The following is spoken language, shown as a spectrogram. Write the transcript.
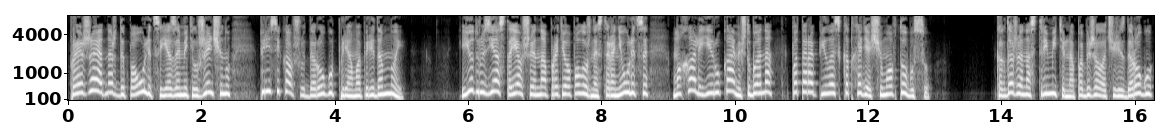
Проезжая однажды по улице, я заметил женщину, пересекавшую дорогу прямо передо мной. Ее друзья, стоявшие на противоположной стороне улицы, махали ей руками, чтобы она поторопилась к отходящему автобусу. Когда же она стремительно побежала через дорогу,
